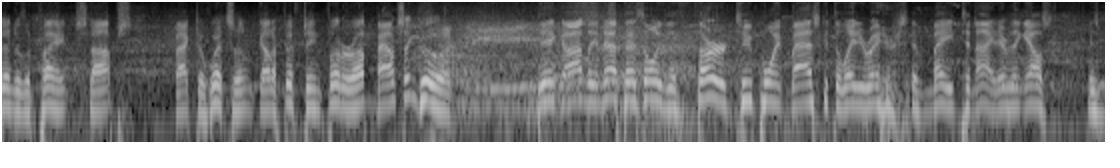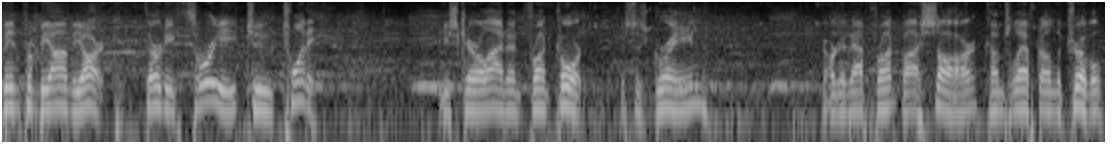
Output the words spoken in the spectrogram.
into the paint, stops. Back to Whitson. Got a 15 footer up, bouncing good. Dick, oddly enough, that's only the third two point basket the Lady Raiders have made tonight. Everything else has been from beyond the arc. 33 to 20. East Carolina in front court. This is Green. Guarded out front by Saar. Comes left on the dribble.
